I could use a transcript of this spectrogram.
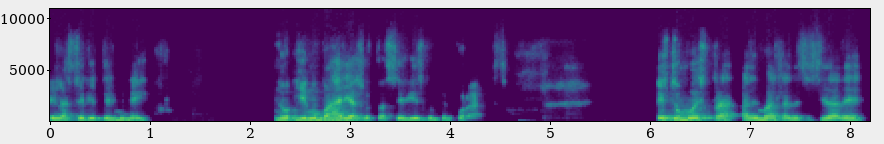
en la serie Terminator, ¿no? y en varias otras series contemporáneas. Esto muestra además la necesidad de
